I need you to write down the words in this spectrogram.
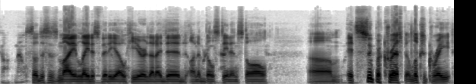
shock mount. So this is my latest video here that I did on a Bilstein install. Um, it's super crisp. It looks great.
